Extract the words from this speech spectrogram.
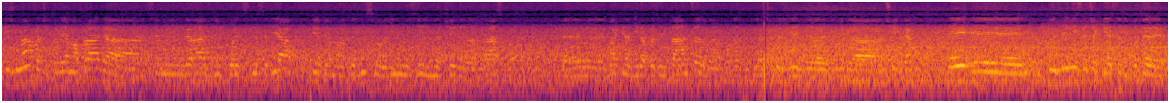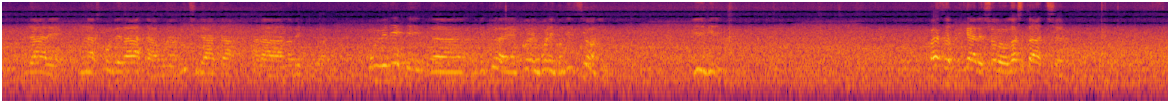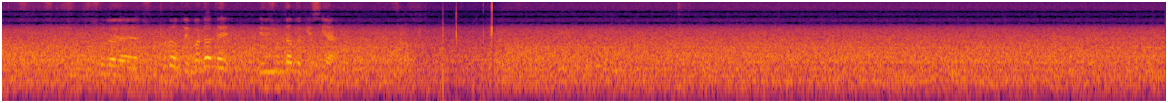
Manfa, ci troviamo a Praga, siamo in un garage di un collezionista di auto, qui abbiamo una bellissima limousine Mercedes da Trasco, eh, macchina di rappresentanza dove hanno portato diversi presidenti della Repubblica Ceca. E eh, il collezionista ci ha chiesto di poter dare una spolverata, una lucidata alla, alla vettura. Come vedete la vettura è ancora in buone condizioni, vieni, vieni basta applicare solo la stach sul, sul prodotto e guardate il risultato che si ha.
